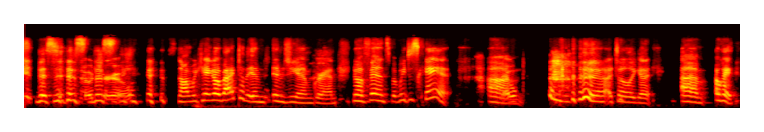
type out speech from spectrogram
this is so this, true. It's not. We can't go back to the M- MGM Grand. No offense, but we just can't. Um, nope. I totally get it. Um, okay,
